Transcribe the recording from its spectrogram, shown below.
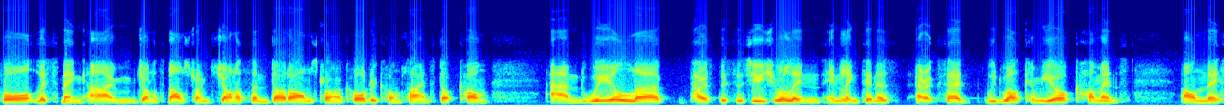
for listening. I'm Jonathan Armstrong, jonathan.armstrong at corderycompliance.com, and we'll uh, post this as usual in, in LinkedIn, as Eric said. We'd welcome your comments on this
